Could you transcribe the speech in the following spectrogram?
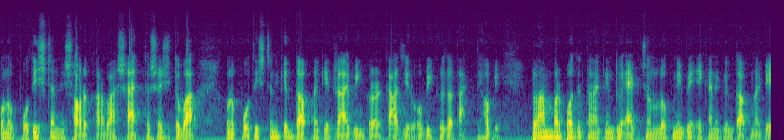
কোনো প্রতিষ্ঠানে সরকার বা স্বায়ত্তশাসিত বা কোনো প্রতিষ্ঠানে কিন্তু আপনাকে ড্রাইভিং করার কাজের অভিজ্ঞতা থাকতে হবে। প্লাম্বার পদে তারা কিন্তু একজন লোক নেবে, এখানে কিন্তু আপনাকে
